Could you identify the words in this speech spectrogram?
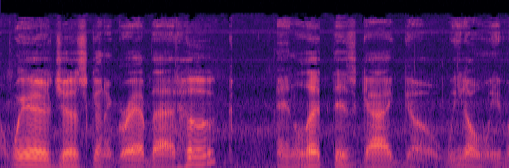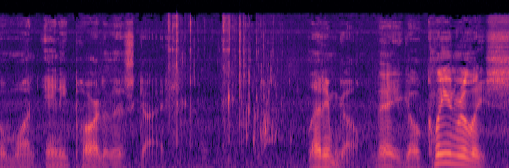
We're just going to grab that hook and let this guy go. We don't even want any part of this guy. Let him go. There you go. Clean release.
